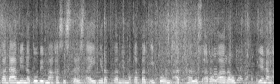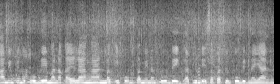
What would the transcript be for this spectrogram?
kadami na tubig mga kasisters ay hirap kami makapag-ipon at halos araw-araw. Yan ang aming pinoproblema na kailangan mag-ipon kami ng tubig at hindi sapat yung tubig na yan.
